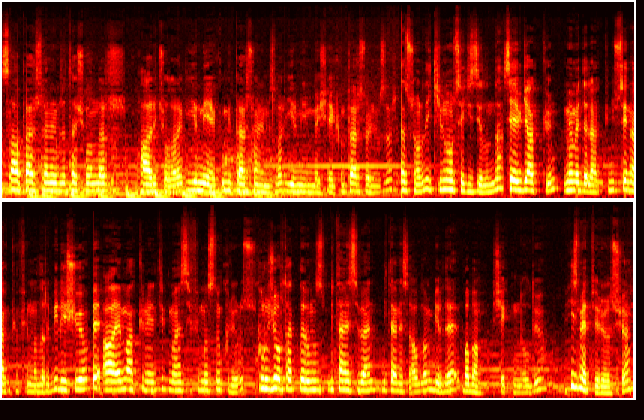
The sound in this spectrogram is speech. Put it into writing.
Sağ personelimize taşeronlar hariç olarak 20'ye yakın bir personelimiz var. 20-25'e yakın personelimiz var. Daha sonra da 2018 yılında Sevgi Akgün, Mehmet Ali Akgün, Hüseyin Akgün firmaları birleşiyor ve AM Akgün Elektrik Mühendisliği firmasını kuruyoruz. Kurucu ortaklarımız bir tanesi ben, bir tanesi ablam, bir de babam şeklinde oluyor. Hizmet veriyoruz şu an.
